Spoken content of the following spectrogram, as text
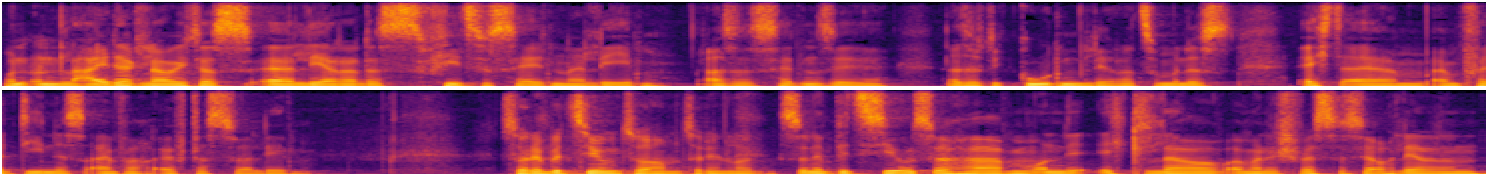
Und, und leider glaube ich, dass äh, Lehrer das viel zu selten erleben. Also das hätten sie, also die guten Lehrer zumindest, echt ähm, verdienen es einfach öfters zu erleben. So eine Beziehung zu haben zu den Leuten. So eine Beziehung zu haben und ich glaube, meine Schwester ist ja auch Lehrerin,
